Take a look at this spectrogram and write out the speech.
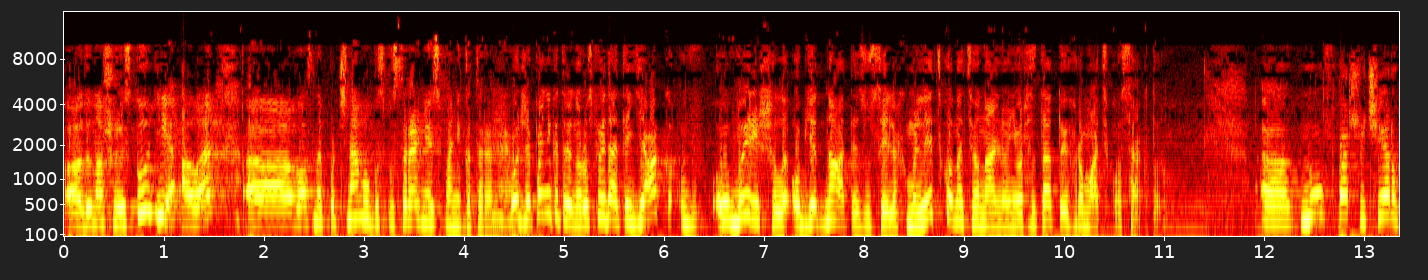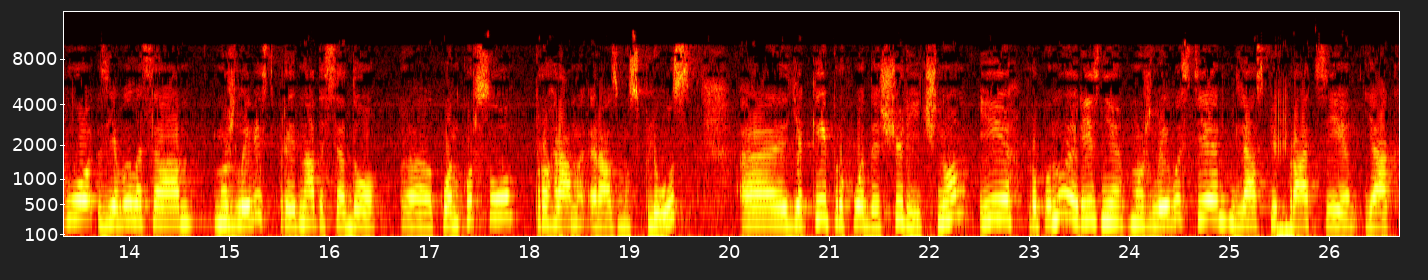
е, до нашої студії, але е, власне почнемо безпосередньо із пані Катериною. Отже, пані Катерино, розповідайте, як в- вирішили об'єднати зусилля Хмельницького національного університету і громадського сектору? Е, Ну, в першу чергу з'явилася можливість приєднатися до е, конкурсу програми Erasmus+, е, який проходить щорічно і пропонує різні можливості для співпраці як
